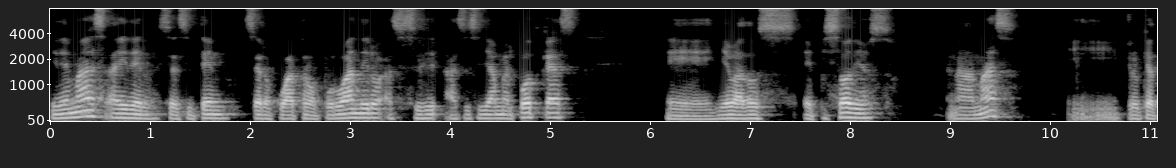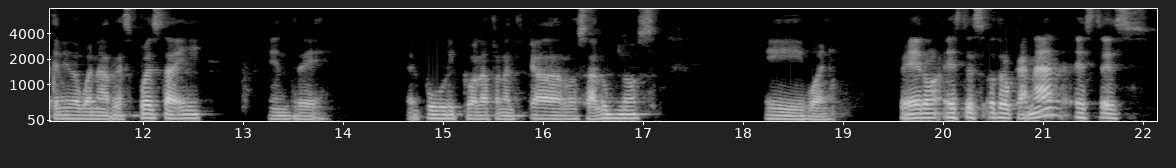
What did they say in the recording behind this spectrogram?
y demás. Ahí del CECITEM 04 por Wandero, así, así, se llama el podcast. Eh, lleva dos episodios nada más y creo que ha tenido buena respuesta ahí entre el público, la fanaticada, los alumnos. Y bueno, pero este es otro canal, este es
